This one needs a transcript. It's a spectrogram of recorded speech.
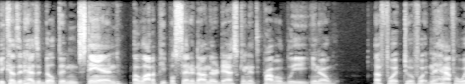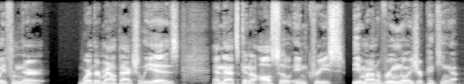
Because it has a built-in stand, a lot of people set it on their desk and it's probably, you know, a foot to a foot and a half away from their where their mouth actually is. And that's going to also increase the amount of room noise you're picking up.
